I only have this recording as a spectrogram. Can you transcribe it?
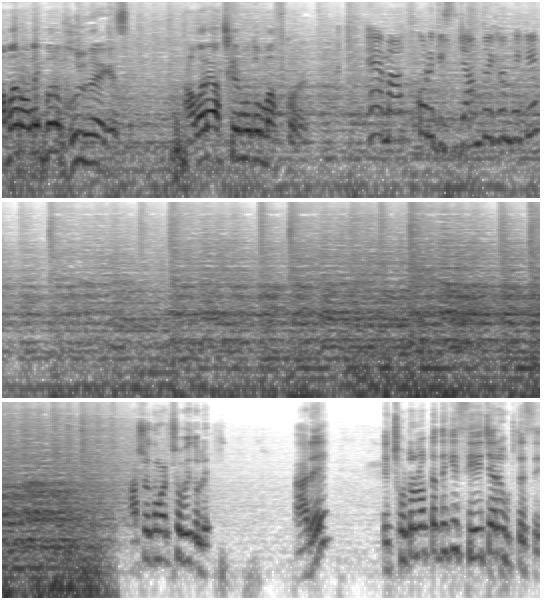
আমার অনেক বড় ভুল হয়ে গেছে। আমারে আজকের মতো মাফ করেন। হ্যাঁ মাফ করে দিস জানতো এখান থেকে। আসো তোমার ছবি তুলে। আরে এই ছোট লোকটা দেখি সিএইচআরে উঠতেছে।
